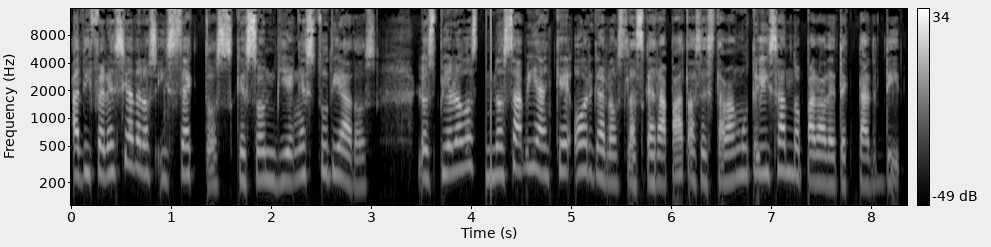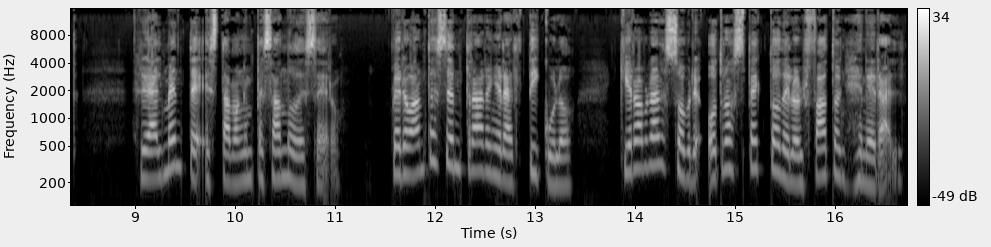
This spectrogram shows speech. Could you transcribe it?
A diferencia de los insectos, que son bien estudiados, los biólogos no sabían qué órganos las garrapatas estaban utilizando para detectar DIT. Realmente estaban empezando de cero. Pero antes de entrar en el artículo, quiero hablar sobre otro aspecto del olfato en general.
